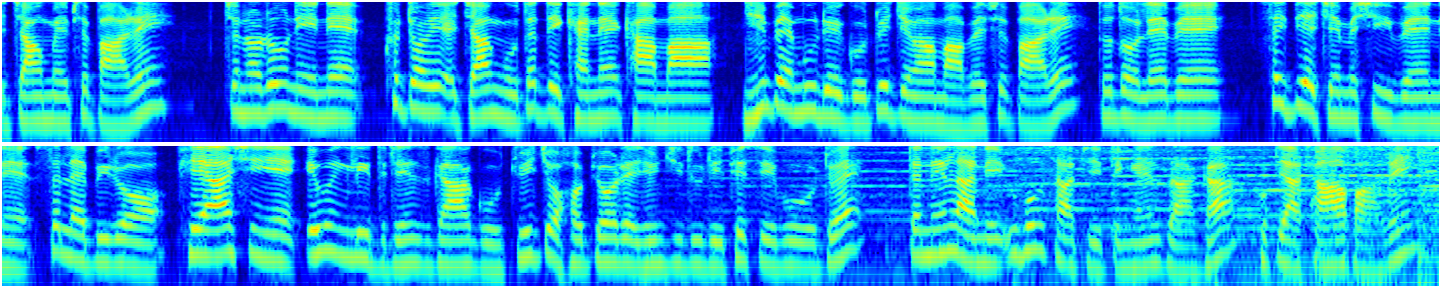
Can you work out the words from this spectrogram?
အကြောင်းပဲဖြစ်ပါတယ်ကျွန်တော်တို့အနေနဲ့ခရစ်တော်ရဲ့အကြောင်းကိုတက်တက်ခံတဲ့အခါမှာညှင်းပယ်မှုတွေကိုတွေ့ကြုံရမှာပဲဖြစ်ပါတယ်သို့တော်လည်းပဲစိတ်ပြည့်ခြင်းမရှိဘဲနဲ့ဆက်လက်ပြီးတော့ဖျားရှင်ရဲ့ဧဝံဂေလိသတင်းစကားကိုကြွေးကြော်ဟောပြောတဲ့ယုံကြည်သူတွေဖြစ်စေဖို့အတွက်တနင်္လာနေ့ဥပုသ္စာပြေသင်ခန်းစာကဖော်ပြထားပါတယ်။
